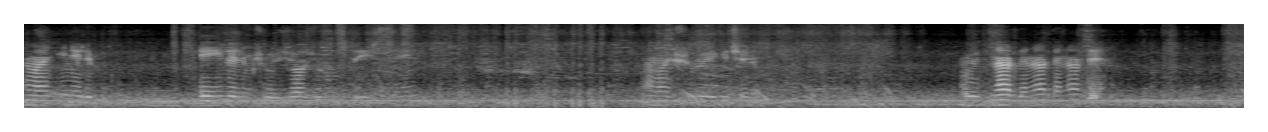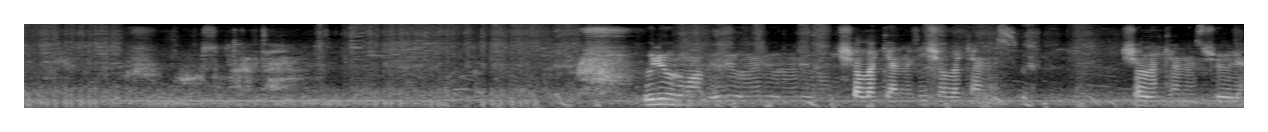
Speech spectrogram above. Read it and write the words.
Hemen inelim. Eğilelim şöyle şarjörümüz değilsin. Hemen şuraya geçelim. Evet nerede nerede nerede? Ölüyorum abi ölüyorum ölüyorum ölüyorum. İnşallah gelmez inşallah gelmez. İnşallah gelmez şöyle.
